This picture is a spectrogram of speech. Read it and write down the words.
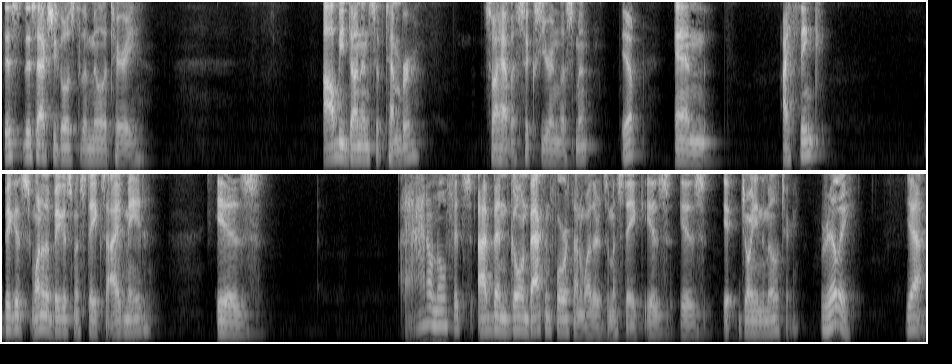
this this actually goes to the military. I'll be done in September, so I have a six year enlistment. Yep. And I think biggest one of the biggest mistakes I've made is I don't know if it's I've been going back and forth on whether it's a mistake is is it joining the military. Really? Yeah.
